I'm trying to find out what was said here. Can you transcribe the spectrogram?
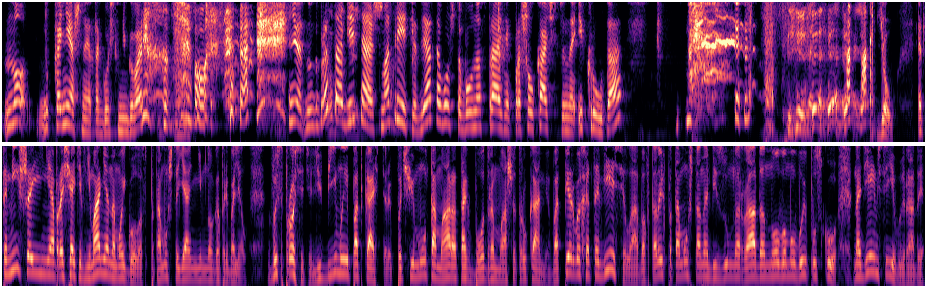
ну, ну конечно, я так гостю не говорю. Нет, ну ты просто объясняешь. Смотрите, для того, чтобы у нас праздник прошел качественно и круто, Йоу, это Миша, и не обращайте внимания на мой голос, потому что я немного приболел. Вы спросите, любимые подкастеры, почему Тамара так бодро машет руками? Во-первых, это весело, а во-вторых, потому что она безумно рада новому выпуску. Надеемся, и вы рады.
